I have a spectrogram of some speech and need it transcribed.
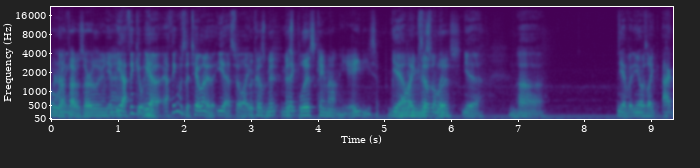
oh, I thought it was earlier than Yeah, that. yeah, I think it, yeah, I think it was the tail end of it. Yeah, so like because Miss like- Bliss came out in the '80s. Good yeah, morning, like I Miss on the- Bliss. yeah, Mm. uh, yeah, but you know, it was like I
